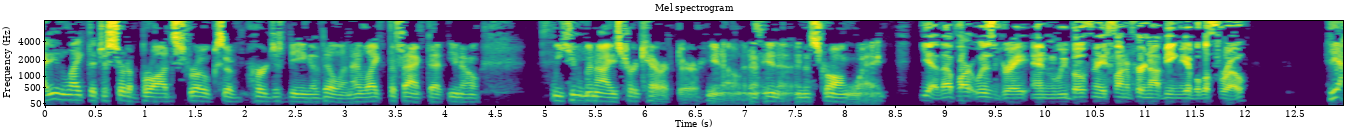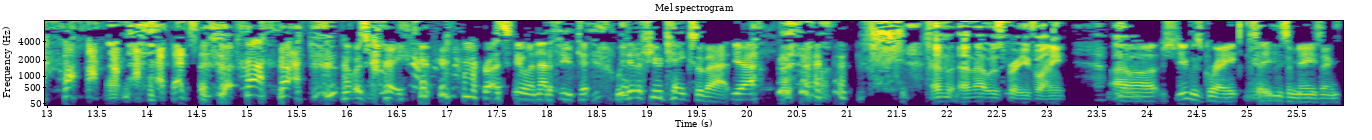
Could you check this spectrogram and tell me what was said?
I didn't like the just sort of broad strokes of her just being a villain. I liked the fact that, you know, we humanized her character, you know, in a, in a, in a strong way. Yeah, that part was great. And we both made fun of her not being able to throw. Yeah, that's that was great. I remember us doing that a few. Ta- we did a few takes of that. Yeah, and, and that was pretty funny. Um, uh, she was great. Sadie's amazing.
